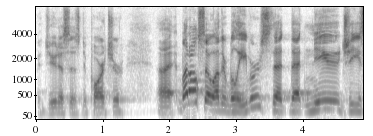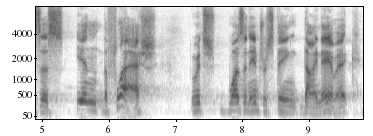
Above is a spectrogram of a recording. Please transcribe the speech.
with Judas's departure, uh, but also other believers that, that knew Jesus in the flesh which was an interesting dynamic.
